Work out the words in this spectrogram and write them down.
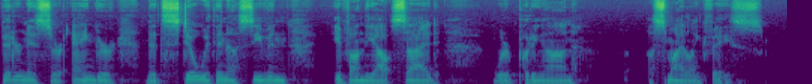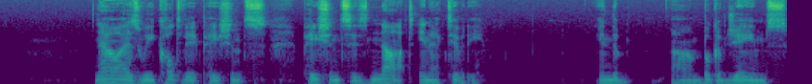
bitterness or anger that's still within us, even if on the outside we're putting on a smiling face? Now, as we cultivate patience, patience is not inactivity in the um, book of James,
